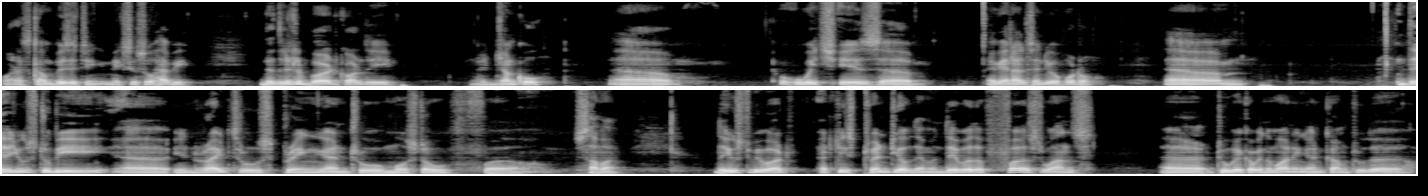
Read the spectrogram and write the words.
or has come visiting. It makes you so happy. There's a little bird called the, the junco, uh, which is uh, again I'll send you a photo. Um, there used to be uh, in right through spring and through most of uh, summer there used to be about at least 20 of them, and they were the first ones uh, to wake up in the morning and come to the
